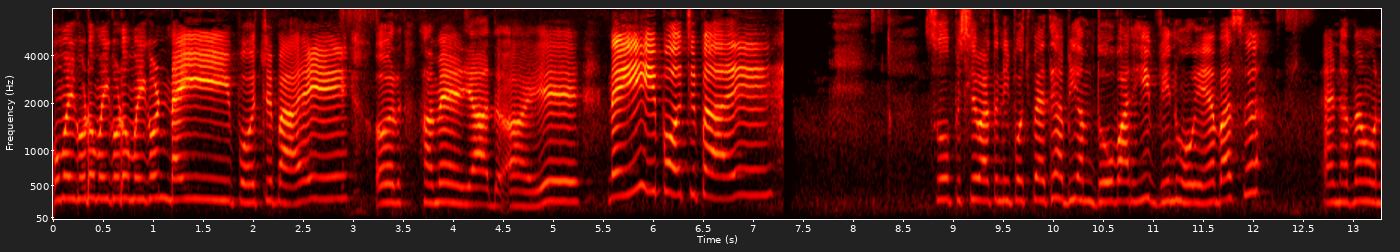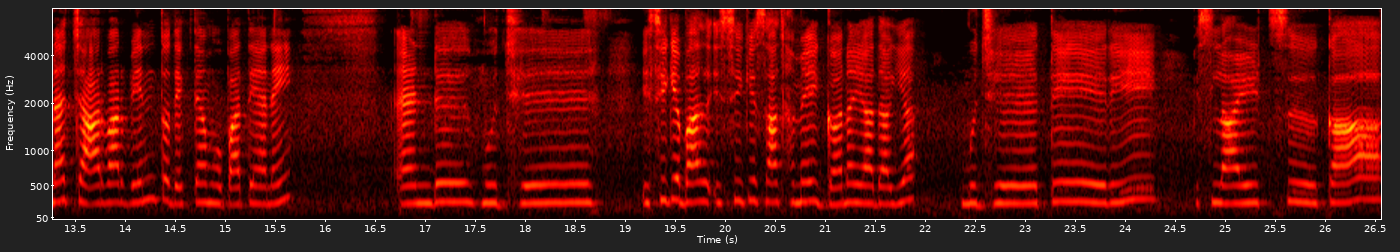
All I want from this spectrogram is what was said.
ओ माई गोड माई गोड माई गोड नहीं पहुँच पाए और हमें याद आए। नहीं पहुँच पाए। सो so, पिछली बार तो नहीं पहुँच पाए थे अभी हम दो बार ही विन हुए हैं बस। एंड हमें होना है चार बार विन तो देखते हैं हम हो पाते हैं नहीं। एंड मुझे इसी के बाद इसी के साथ हमें एक गाना याद आ गया। मुझे तेरी स्लाइड्स का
